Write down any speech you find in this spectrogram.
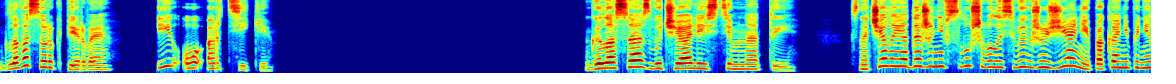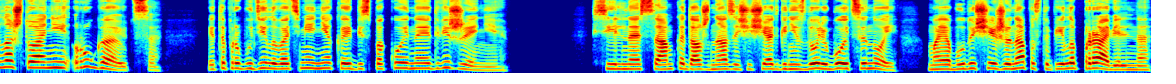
Глава 41. И о Артике. Голоса звучали из темноты. Сначала я даже не вслушивалась в их жужжание, пока не поняла, что они ругаются. Это пробудило во тьме некое беспокойное движение. Сильная самка должна защищать гнездо любой ценой. Моя будущая жена поступила правильно,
